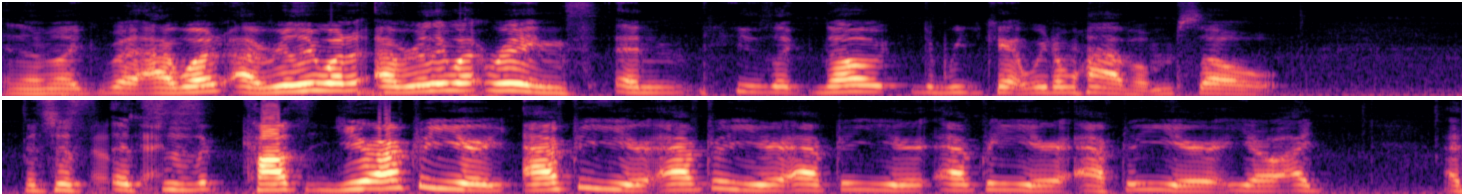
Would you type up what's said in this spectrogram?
And I'm like, but I want, I really want, I really want rings. And he's like, no, we can't, we don't have them. So it's just, it's just a constant year after year, after year, after year, after year, after year, after year. You know, I, I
